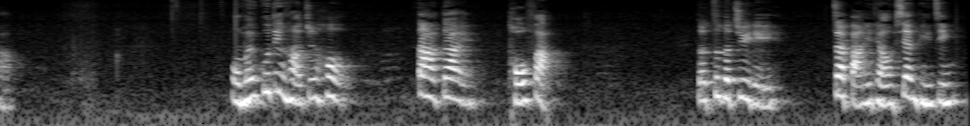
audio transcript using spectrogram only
好，我们固定好之后，大概头发的这个距离，再绑一条橡皮筋。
